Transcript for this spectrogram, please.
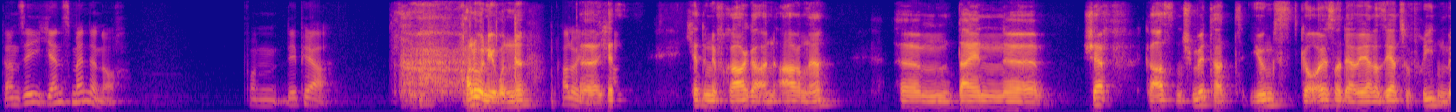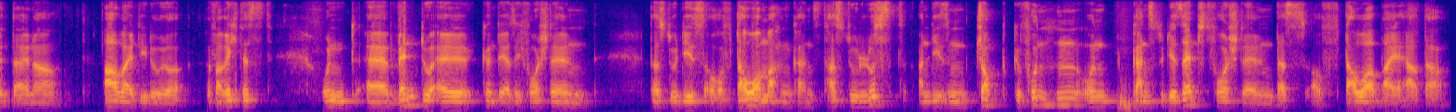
Dann sehe ich Jens Mende noch von DPA. Hallo in die Runde. Hallo. Äh, ich, hätte, ich, hätte, eine Frage an Arne. Ähm, dein äh, Chef Carsten Schmidt hat jüngst geäußert, er wäre sehr zufrieden mit deiner Arbeit, die du verrichtest. Und äh, eventuell könnte er sich vorstellen, dass du dies auch auf Dauer machen kannst. Hast du Lust an diesem Job gefunden und kannst du dir selbst vorstellen, das auf Dauer bei Hertha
